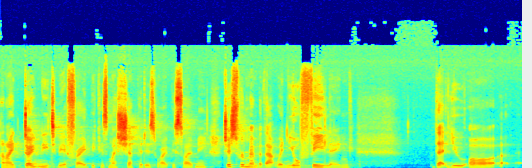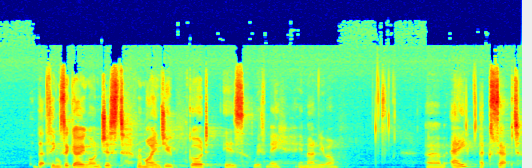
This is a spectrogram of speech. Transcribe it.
and I don't need to be afraid because my shepherd is right beside me. Just remember that when you're feeling that you are that things are going on, just remind you God is with me, Emmanuel. Um, A, accept.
